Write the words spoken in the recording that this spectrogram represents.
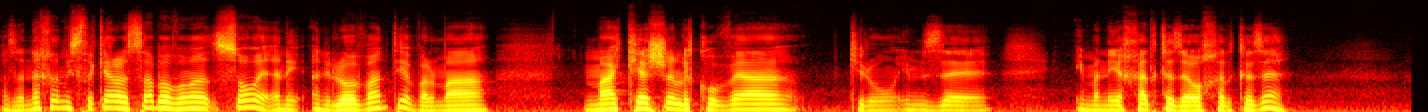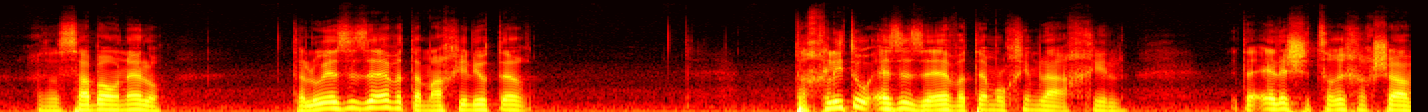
אז הנכד מסתכל על סבא ואומר, סורי, אני, אני לא הבנתי, אבל מה, מה הקשר לקובע, כאילו, אם זה, אם אני אחד כזה או אחד כזה? אז הסבא עונה לו, תלוי איזה זאב אתה מאכיל יותר. תחליטו איזה זאב אתם הולכים להאכיל. את האלה שצריך עכשיו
